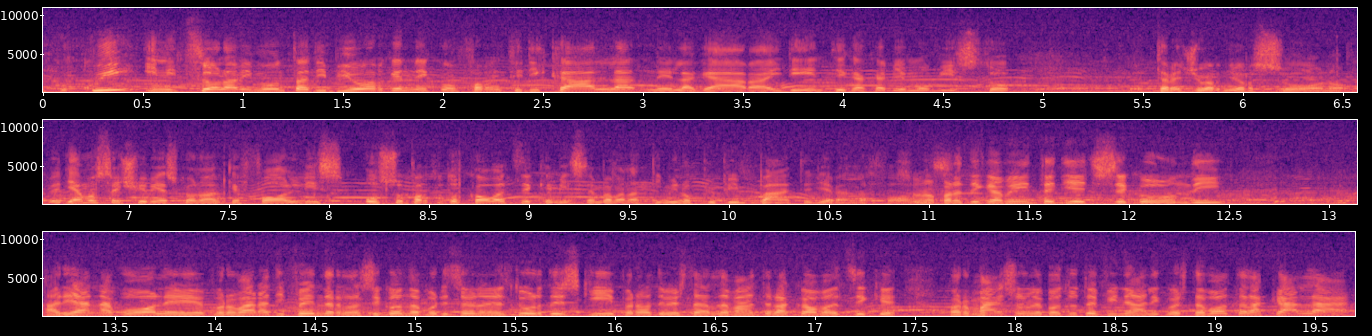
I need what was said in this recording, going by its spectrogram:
Ecco, qui iniziò la rimonta di Bjorgen nei confronti di Kalla nella gara identica che abbiamo visto eh, tre giorni or sono. Vediamo se ci riescono anche Follis o soprattutto Kovacic che mi sembra un attimino più pimpante di Randa Follis. Sono praticamente 10 secondi Arianna vuole provare a difendere la seconda posizione nel Tour de Ski però deve stare davanti alla Kovalcic ormai sono le battute finali questa volta la Calla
